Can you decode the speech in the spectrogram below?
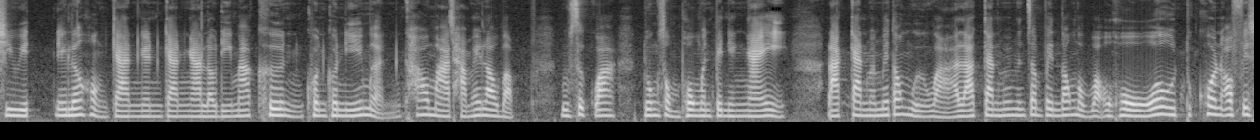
ชีวิตในเรื่องของการเงินการงานเราดีมากขึ้น คนคนนี้เหมือนเข้ามาทำให้เราแบบรู้สึกว่าดวงสมพงษ์มันเป็นยังไง รักกันมันไม่ต้องหวือหวา รักกันไม่มันจำเป็นต้องแบบว่า โอ้โห ทุกคนออฟฟิศ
